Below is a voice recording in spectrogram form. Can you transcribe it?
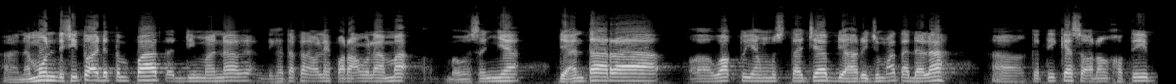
Nah, namun di situ ada tempat di mana dikatakan oleh para ulama bahwasanya di antara uh, waktu yang mustajab di hari Jumat adalah uh, ketika seorang khatib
